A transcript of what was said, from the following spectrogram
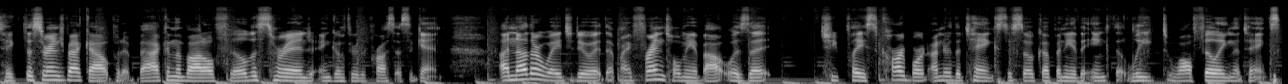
take the syringe back out, put it back in the bottle, fill the syringe, and go through the process again. Another way to do it that my friend told me about was that she placed cardboard under the tanks to soak up any of the ink that leaked while filling the tanks.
